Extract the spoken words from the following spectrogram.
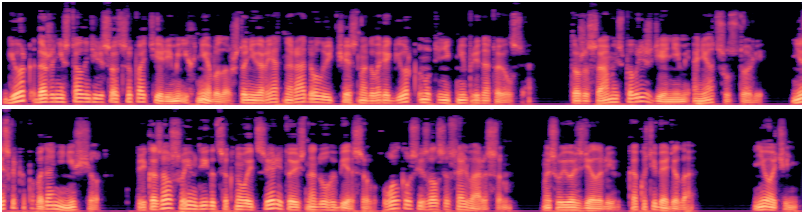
Георг даже не стал интересоваться потерями, их не было, что невероятно радовало, ведь, честно говоря, Георг внутренне к ним приготовился. То же самое с повреждениями, они отсутствовали. Несколько попаданий не в счет. Приказал своим двигаться к новой цели, то есть на двух бесов, Волков связался с Альваресом. «Мы своего сделали. Как у тебя дела?» «Не очень.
